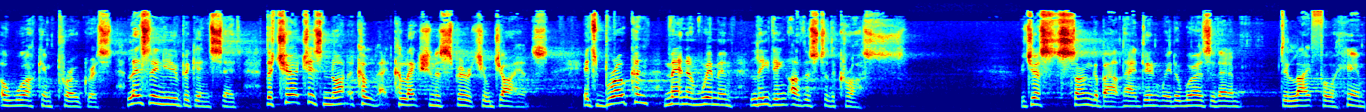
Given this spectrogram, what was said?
a work in progress. Lesslie Newbigin said, The church is not a collection of spiritual giants, it's broken men and women leading others to the cross. We just sung about that, didn't we? The words of that delightful hymn.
